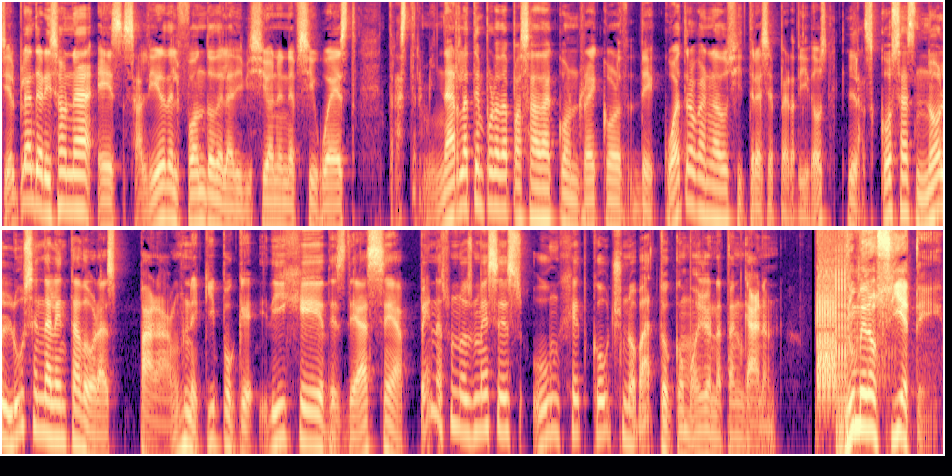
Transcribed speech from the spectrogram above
Si el plan de Arizona es salir del fondo de la división NFC West tras terminar la temporada pasada con récord de 4 ganados y 13 perdidos, las cosas no lucen alentadoras para un equipo que dije desde hace apenas unos meses un head coach novato como Jonathan Gannon. Número 7.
